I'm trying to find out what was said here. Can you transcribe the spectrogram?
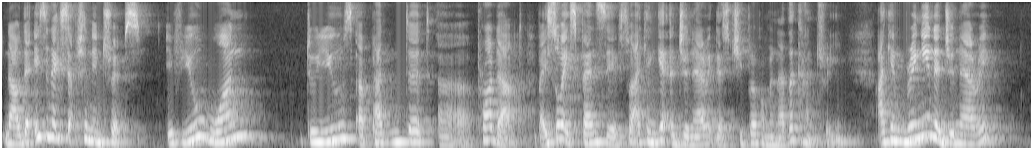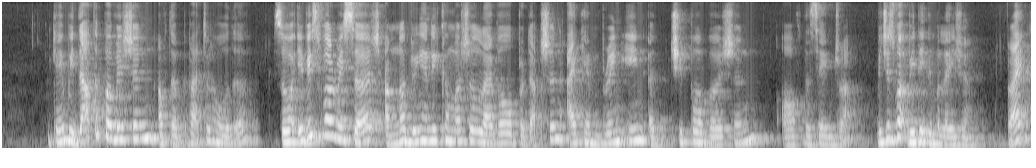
Now, there is an exception in TRIPS. If you want to use a patented uh, product, but it's so expensive, so I can get a generic that's cheaper from another country, I can bring in a generic okay, without the permission of the patent holder. So if it's for research, I'm not doing any commercial level production, I can bring in a cheaper version of the same drug, which is what we did in Malaysia, right?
